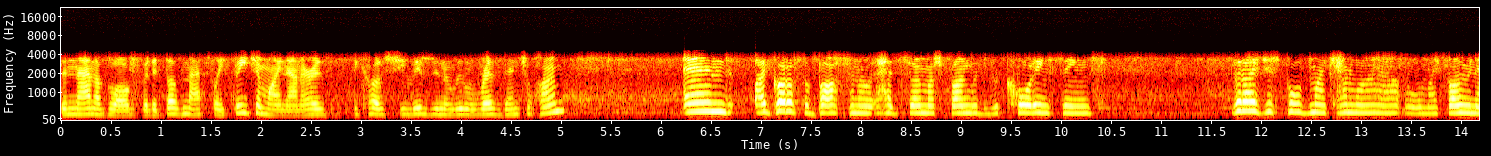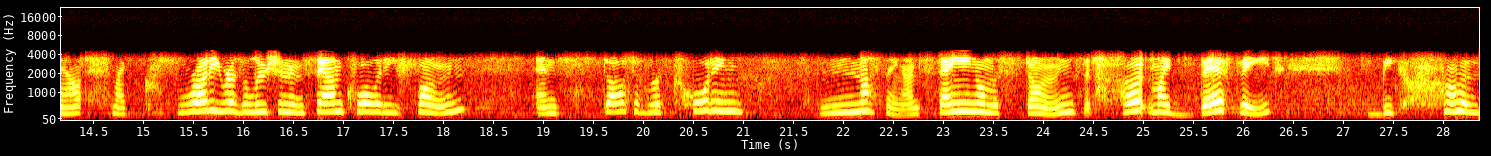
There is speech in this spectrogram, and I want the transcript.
the Nana vlog, but it doesn't actually feature my Nana, is because she lives in a little residential home. And I got off the bus and I had so much fun with recording things that I just pulled my camera out, or my phone out, my cruddy resolution and sound quality phone, and started recording nothing. I'm staying on the stones that hurt my bare feet because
